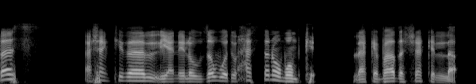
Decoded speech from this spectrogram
بس عشان كذا يعني لو زودوا وحسنوا ممكن. لكن بهذا الشكل لا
